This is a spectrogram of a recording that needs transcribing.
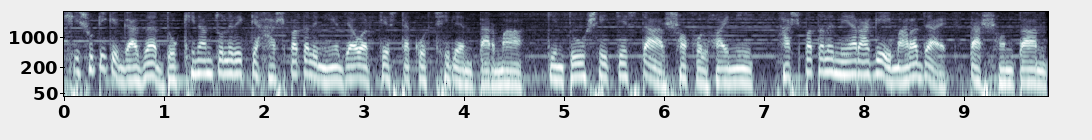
শিশুটিকে গাজার দক্ষিণাঞ্চলের একটি হাসপাতালে নিয়ে যাওয়ার চেষ্টা করছিলেন তার মা, কিন্তু সেই চেষ্টা আর সফল হয়নি। হাসপাতালে নেয়ার আগেই মারা যায় তার সন্তান।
